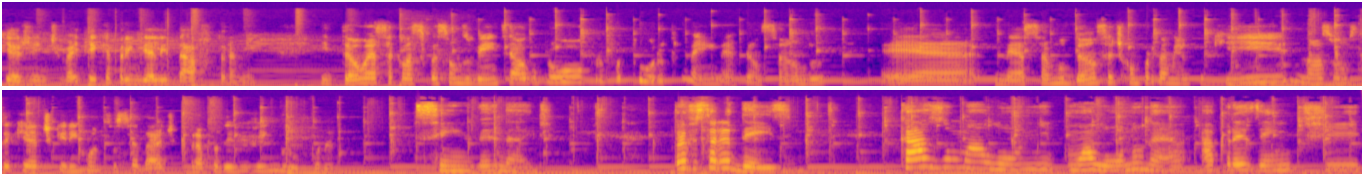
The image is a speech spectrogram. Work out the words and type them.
que a gente vai ter que aprender a lidar futuramente. Então, essa classificação dos ambientes é algo para o futuro também, né? Pensando é, nessa mudança de comportamento que nós vamos ter que adquirir enquanto sociedade para poder viver em grupo, né? Sim, verdade. Professora Daisy, caso um aluno, um aluno né, apresente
